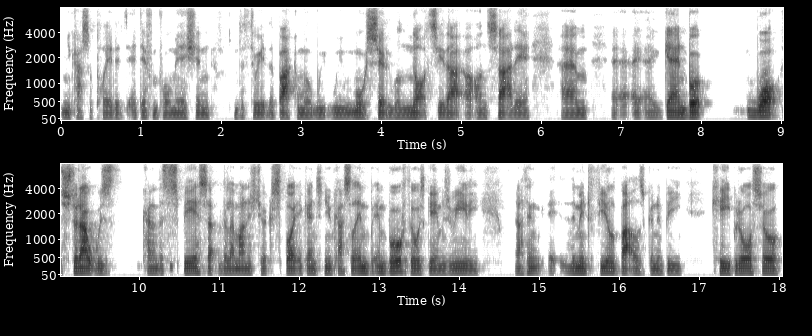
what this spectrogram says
Newcastle played a, a, different formation with the three at the back, and we, we most certainly will not see that on Saturday um, again. But what stood out was kind of the space that Villa managed to exploit against Newcastle in, in both those games, really. And I think the midfield battle is going to be key, but also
